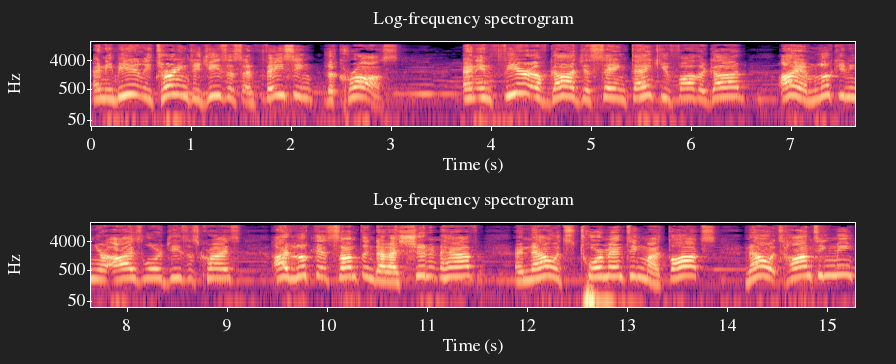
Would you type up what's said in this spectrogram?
and immediately turning to Jesus and facing the cross, and in fear of God, just saying, Thank you, Father God, I am looking in your eyes, Lord Jesus Christ. I looked at something that I shouldn't have, and now it's tormenting my thoughts. Now it's haunting me.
